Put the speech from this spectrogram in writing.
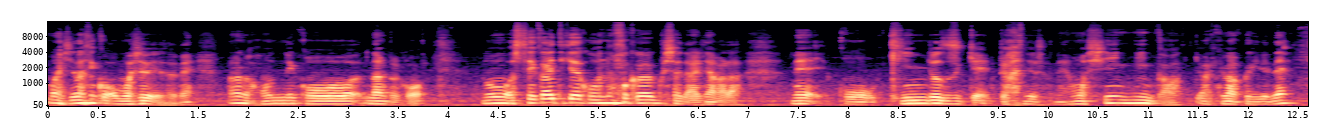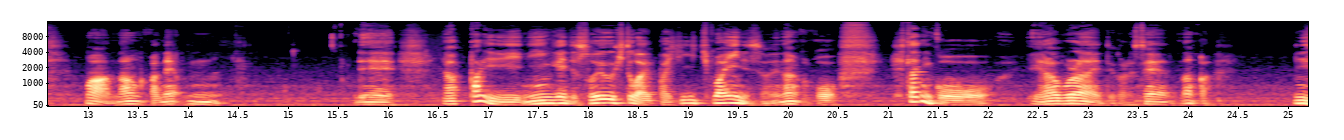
まあ非常にこう面白いですよね。なんか本当にこう、なんかこう、の世界的なこう脳科学者でありながら、ね、こう、近所付けって感じですよね。もう親近感湧きまくりでね。まあ、なんかね、うん。で、やっぱり人間ってそういう人がやっぱり一番いいんですよね。なんかこう、下手にこう、選ばないというかですね、なんか、偽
